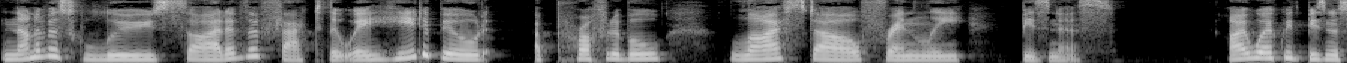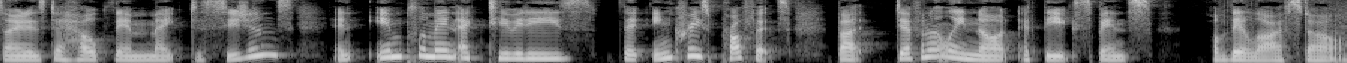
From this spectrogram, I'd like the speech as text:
none of us lose sight of the fact that we're here to build a profitable, lifestyle friendly business. I work with business owners to help them make decisions and implement activities that increase profits, but definitely not at the expense of their lifestyle.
